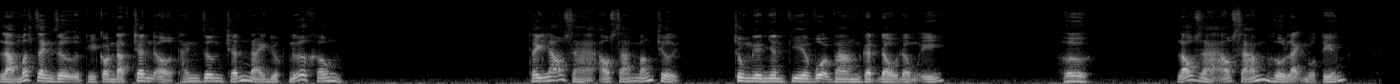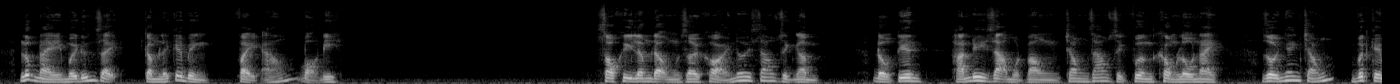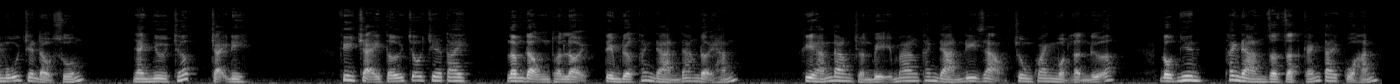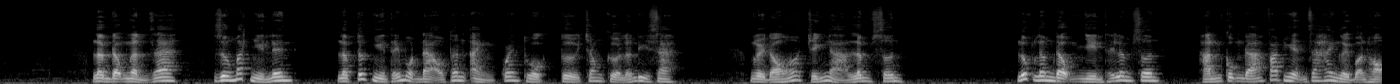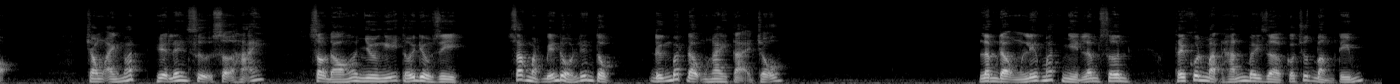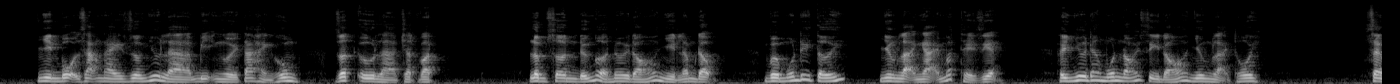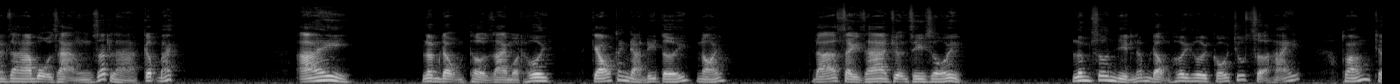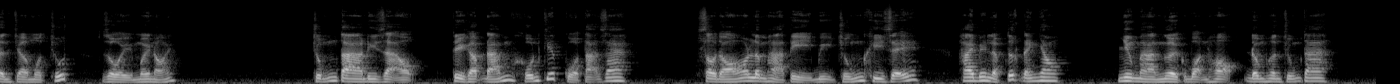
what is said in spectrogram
Làm mất danh dự thì còn đặt chân ở thanh dương trấn này được nữa không? Thấy lão già áo xám mắng chửi, trung niên nhân kia vội vàng gật đầu đồng ý. Hừ, lão già áo xám hừ lạnh một tiếng, lúc này mới đứng dậy cầm lấy cái bình, phẩy áo bỏ đi. Sau khi Lâm Động rời khỏi nơi giao dịch ngầm, đầu tiên hắn đi dạo một vòng trong giao dịch phương khổng lồ này, rồi nhanh chóng vứt cái mũ trên đầu xuống, nhanh như chớp chạy đi. Khi chạy tới chỗ chia tay, Lâm Động thuận lợi tìm được thanh đàn đang đợi hắn. Khi hắn đang chuẩn bị mang thanh đàn đi dạo chung quanh một lần nữa, đột nhiên thanh đàn giật giật cánh tay của hắn. Lâm Động ngẩn ra, dương mắt nhìn lên, lập tức nhìn thấy một đạo thân ảnh quen thuộc từ trong cửa lớn đi ra. Người đó chính là Lâm Sơn. Lúc Lâm Động nhìn thấy Lâm Sơn, hắn cũng đã phát hiện ra hai người bọn họ. Trong ánh mắt hiện lên sự sợ hãi, sau đó như nghĩ tới điều gì, sắc mặt biến đổi liên tục, đứng bất động ngay tại chỗ. Lâm Động liếc mắt nhìn Lâm Sơn, thấy khuôn mặt hắn bây giờ có chút bầm tím. Nhìn bộ dạng này dường như là bị người ta hành hung, rất ư là chật vật. Lâm Sơn đứng ở nơi đó nhìn Lâm Động, vừa muốn đi tới nhưng lại ngại mất thể diện. hình như đang muốn nói gì đó nhưng lại thôi. Xem ra bộ dạng rất là cấp bách. Ai? Lâm Động thở dài một hơi, kéo thanh đàn đi tới, nói. Đã xảy ra chuyện gì rồi? Lâm Sơn nhìn Lâm Động hơi hơi có chút sợ hãi, thoáng chần chờ một chút, rồi mới nói. Chúng ta đi dạo, thì gặp đám khốn kiếp của tạ gia. Sau đó Lâm Hà Tỷ bị chúng khi dễ, hai bên lập tức đánh nhau. Nhưng mà người của bọn họ đông hơn chúng ta,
